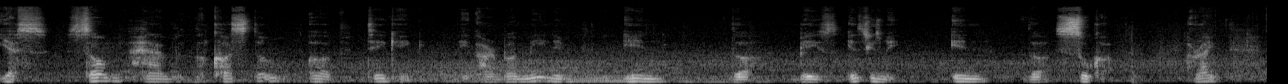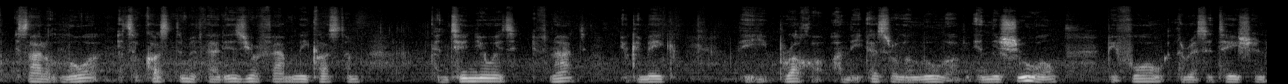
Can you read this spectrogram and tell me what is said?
yes, some have the custom of taking the arba minim in the base. Excuse me, in the sukkah. All right, it's not a law; it's a custom. If that is your family custom, continue it. If not, you can make the bracha on the Esrog and Lulav in the shul before the recitation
